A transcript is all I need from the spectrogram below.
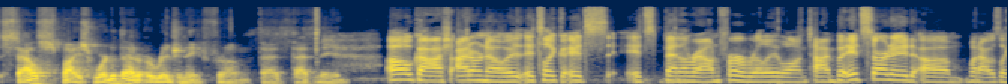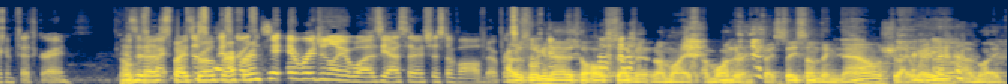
Sal Spice. Where did that originate from? That that name. Oh gosh, I don't know. It, it's like it's it's been around for a really long time, but it started um, when I was like in fifth grade. Is it a Spice Girls Spice reference? It, originally, it was yes, and it's just evolved over. I was looking at it the whole segment, and I'm like, I'm wondering, should I say something now? Should I wait? I'm like,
